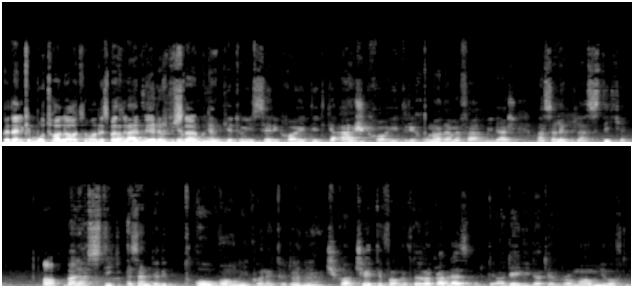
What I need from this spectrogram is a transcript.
به دلیل که مطالعات ما نسبت به مریخ بیشتر مهم بوده. که تو این سری خواهید دید که اشک خواهید ریخ اون آدم فهمیدش مسئله پلاستیکه. پلاستیک اصلا داره غوغا می‌کنه تو دنیا. چیکار چه اتفاقی افتاد قبل از دیوید آتنبرو ما هم می‌گفتیم.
